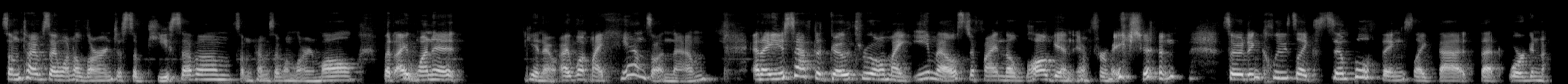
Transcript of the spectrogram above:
Sometimes I want to learn just a piece of them. Sometimes I want to learn them all, but I want to you know, I want my hands on them. And I used to have to go through all my emails to find the login information. so it includes like simple things like that, that organ-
